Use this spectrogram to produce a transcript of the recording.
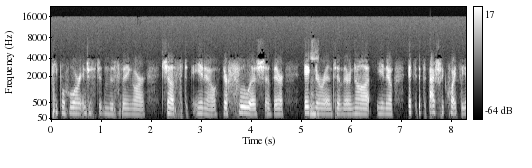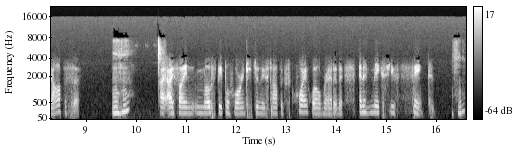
people who are interested in this thing are just you know they're foolish and they're ignorant and they're not you know it's it's actually quite the opposite Mhm. I, I find most people who are interested in these topics quite well read, and it and it makes you think, Mhm.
